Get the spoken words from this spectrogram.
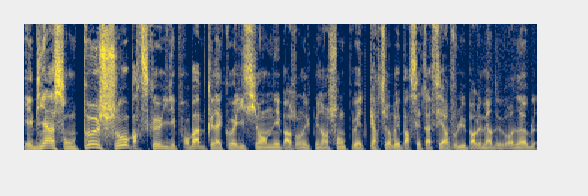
eh bien sont peu chauds parce qu'il est probable que la coalition emmenée par Jean-Luc Mélenchon peut être perturbée par cette affaire voulue par le maire de Grenoble.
